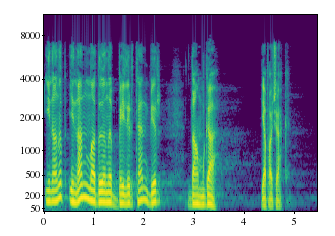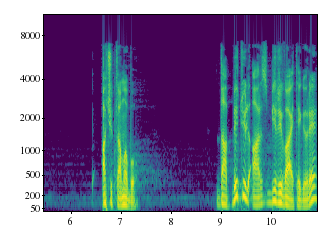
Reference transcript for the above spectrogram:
inanıp inanmadığını belirten bir damga yapacak. Açıklama bu. Dabbetül arz bir rivayete göre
